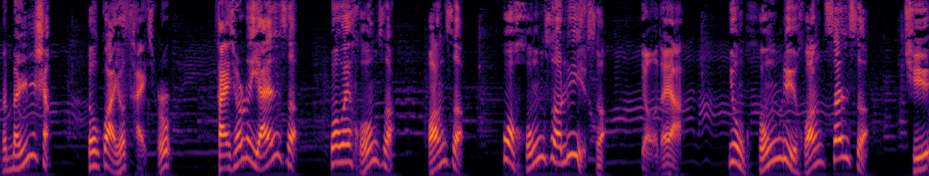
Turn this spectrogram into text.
的门上都挂有彩球，彩球的颜色多为红色、黄色或红色、绿色，有的呀用红、绿、黄三色取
